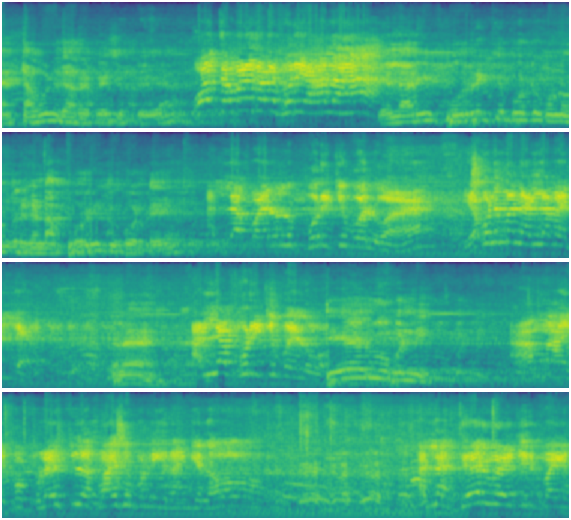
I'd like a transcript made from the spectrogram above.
என் தமிழ்காரர் பேச முடியா? ஓ தமிழ்கார பெரிய ஆளா? எல்லாரையும் பொறுக்கி போட்டு கொண்டு வந்திருக்கேன்டா பொறுக்கி போட்டு. நல்ல பையனும் பொறுக்கி போயிடுவேன் எவனுமே நல்லவன் இல்ல. நல்லா பொறுக்கி போயிடுவோம் தேர்வு பண்ணி. ஆமா இப்ப பிளஸ் டூல பாஸ் பண்ணிக்கிறாங்களோ? நல்லா தேர்வு எழுதிருப்பாங்க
